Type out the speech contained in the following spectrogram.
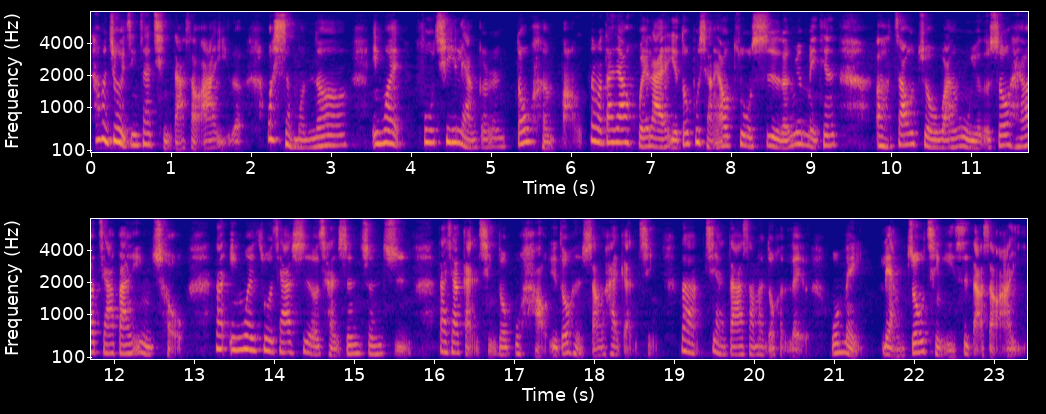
他们就已经在请打扫阿姨了。为什么呢？因为夫妻两个人都很忙，那么大家回来也都不想要做事了，因为每天呃朝九晚五，有的时候还要加班应酬。那因为做家事而产生争执，大家感情都不好，也都很伤害感情。那既然大家上班都很累了，我每两周请一次打扫阿姨，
